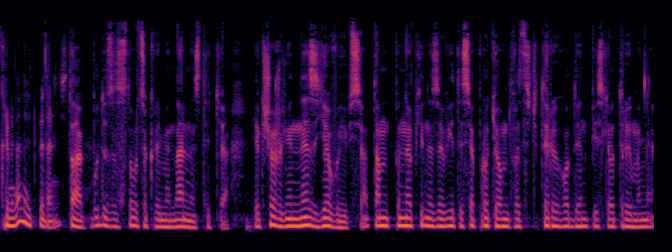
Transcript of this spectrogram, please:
кримінальна відповідальність. Так, буде застосовуватися кримінальна стаття. Якщо ж він не з'явився, там необхідно з'явитися протягом 24 годин після отримання.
